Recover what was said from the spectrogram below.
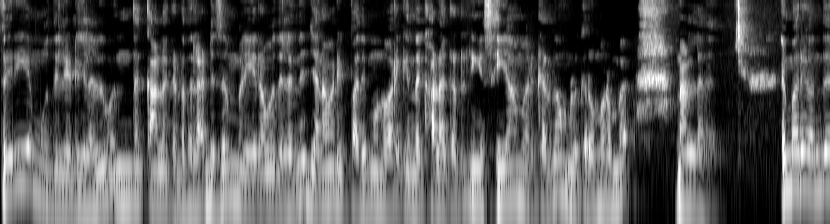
பெரிய முதலீடுகள் எதுவும் இந்த காலகட்டத்தில் டிசம்பர் இருபதுலேருந்து ஜனவரி பதிமூணு வரைக்கும் இந்த காலகட்டத்தில் நீங்கள் செய்யாமல் இருக்கிறது உங்களுக்கு ரொம்ப ரொம்ப நல்லது. இது மாதிரி வந்து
